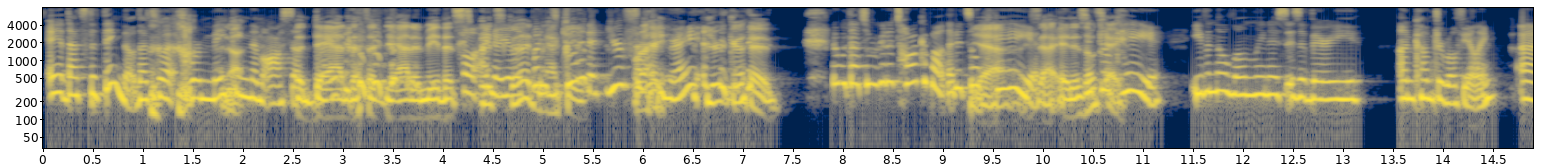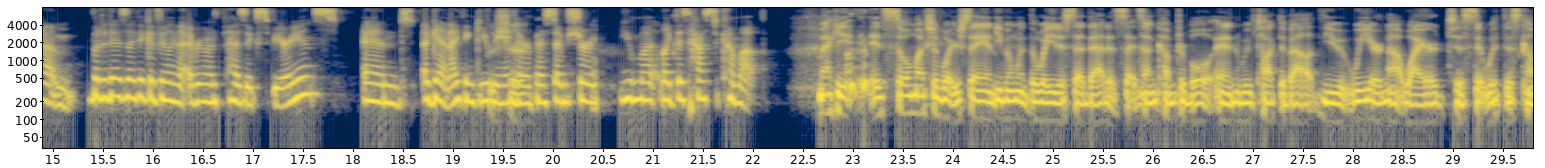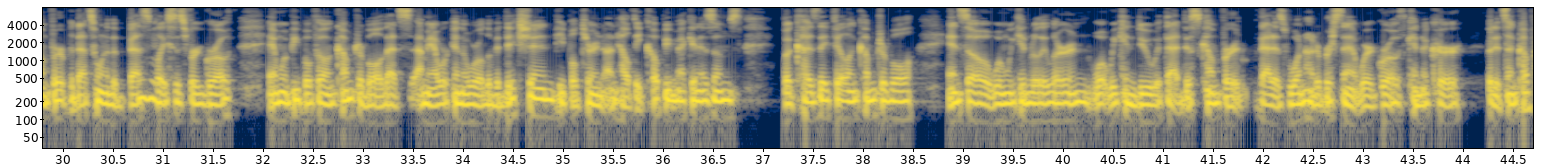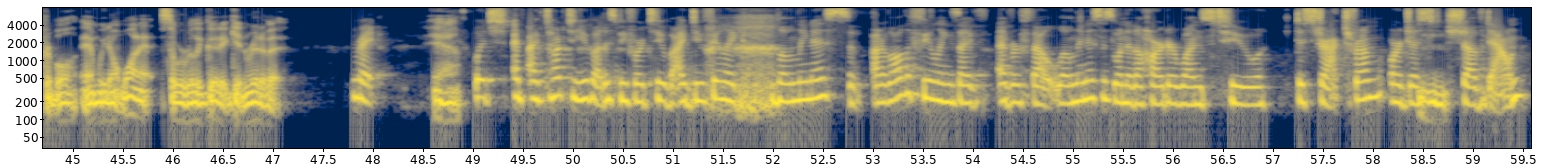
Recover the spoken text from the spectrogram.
And that's the thing, though. That's what we're making them awesome. The dad, right? that's a dad in me that's Oh, I know you're good, like, but it's good. You're fine, right? You're good. no, but that's what we're going to talk about. That it's Yeah, okay. exactly. It is It's okay. Even though loneliness is a very uncomfortable feeling. Um, but it is, I think, a feeling that everyone has experienced. And again, I think you For being sure. a therapist, I'm sure you might like this has to come up. Mackie, it's so much of what you're saying, even with the way you just said that, it's it's uncomfortable. And we've talked about you we are not wired to sit with discomfort, but that's one of the best Mm-hmm. places for growth. And when people feel uncomfortable, that's I mean, I work in the world of addiction. People turn to unhealthy coping mechanisms because they feel uncomfortable. And so when we can really learn what we can do with that discomfort, that is 100% where growth can occur. But it's uncomfortable and we don't want it. So we're really good at getting rid of it. Right. Yeah. Which I've talked to you about this before too, but I do feel like loneliness, out of all the feelings I've ever felt, loneliness is one of the harder ones to distract from or just Mm-hmm. shove down.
